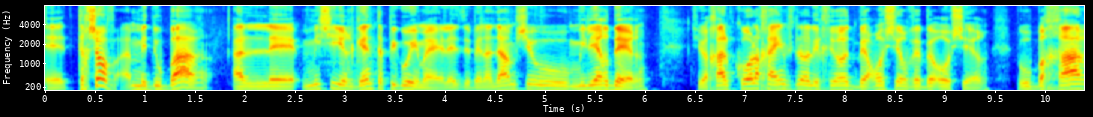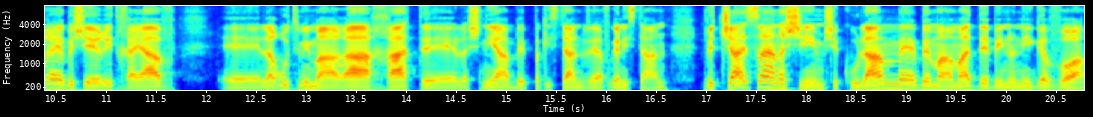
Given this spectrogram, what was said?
אה, תחשוב, מדובר על אה, מי שארגן את הפיגועים האלה, זה בן אדם שהוא מיליארדר, שהוא יכל כל החיים שלו לחיות בעושר ובאושר, והוא בחר אה, בשארית חייו לרוץ ממערה אחת אה, לשנייה בפקיסטן ואפגניסטן, ו-19 אנשים שכולם אה, במעמד אה, בינוני גבוה,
